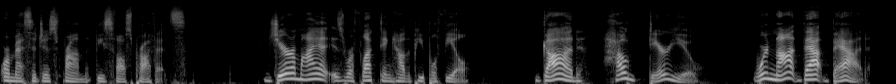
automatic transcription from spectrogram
or messages from these false prophets. Jeremiah is reflecting how the people feel. God, how dare you? We're not that bad.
